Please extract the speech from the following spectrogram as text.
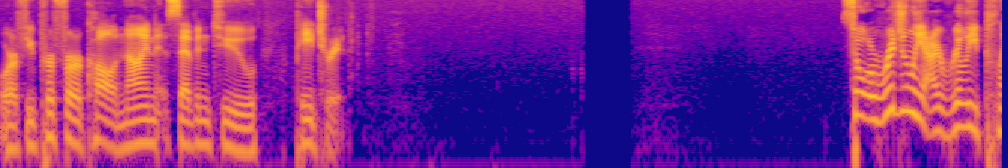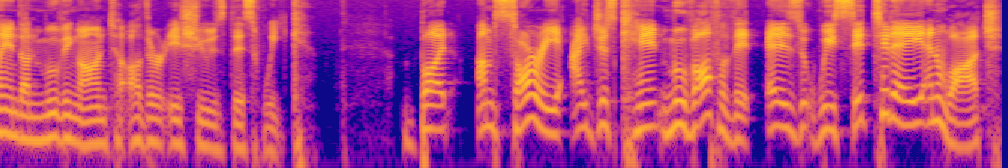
Or if you prefer, call 972 Patriot. So originally, I really planned on moving on to other issues this week. But I'm sorry, I just can't move off of it as we sit today and watch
